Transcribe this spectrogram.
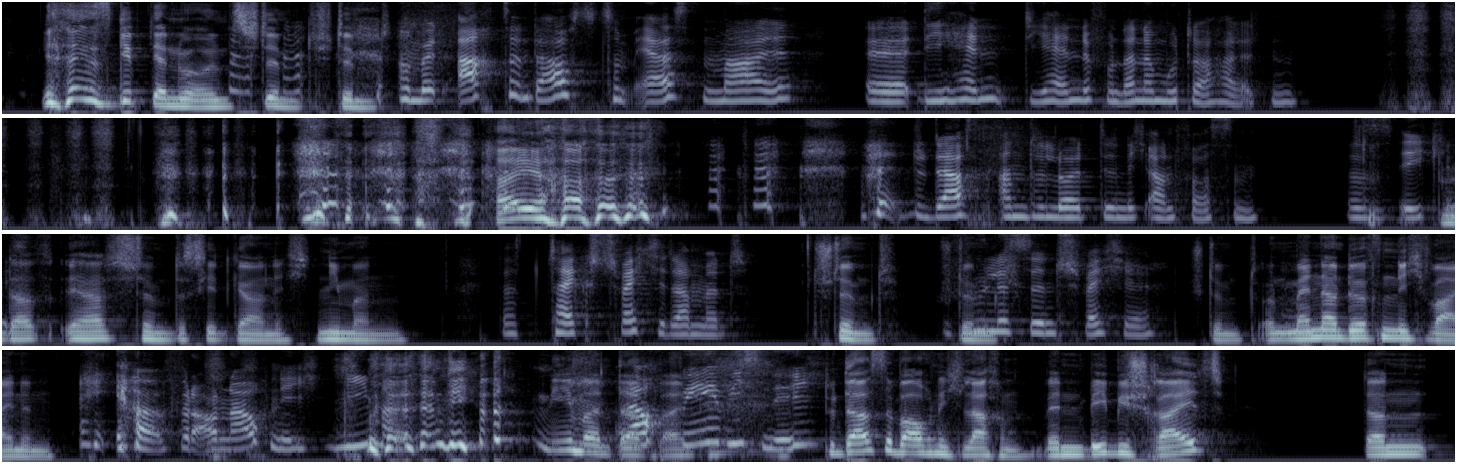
Es gibt ja nur uns, stimmt, stimmt. Und mit 18 darfst du zum ersten Mal äh, die, Hän die Hände von deiner Mutter halten. Ah ja. Du darfst andere Leute nicht anfassen. Das ist Du eklig. darfst, ja, stimmt, das geht gar nicht. Niemanden. Das zeigst Schwäche damit. Stimmt, stimmt, Gefühle sind Schwäche. stimmt. Und Männer dürfen nicht weinen. Ja, Frauen auch nicht. Niemand. niemand, niemand Und darf auch weinen. Babys nicht. Du darfst aber auch nicht lachen. Wenn ein Baby schreit, dann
